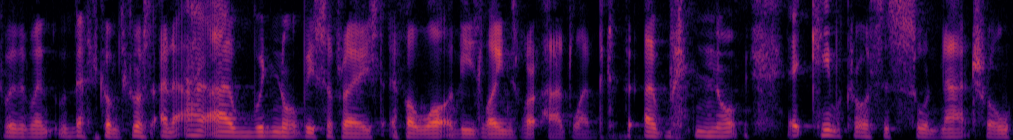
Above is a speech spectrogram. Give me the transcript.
when, when this comes across, and I, I would not be surprised if a lot of these lines were ad libbed. I would not. It came across as so natural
